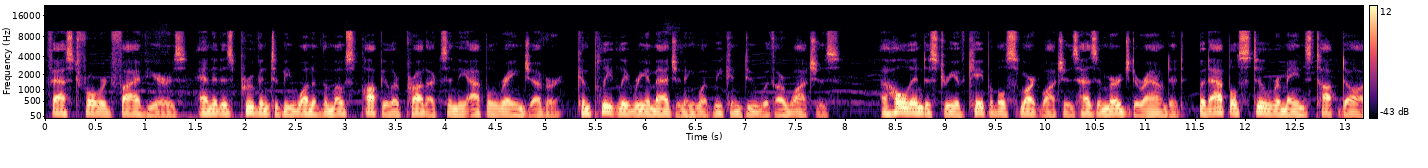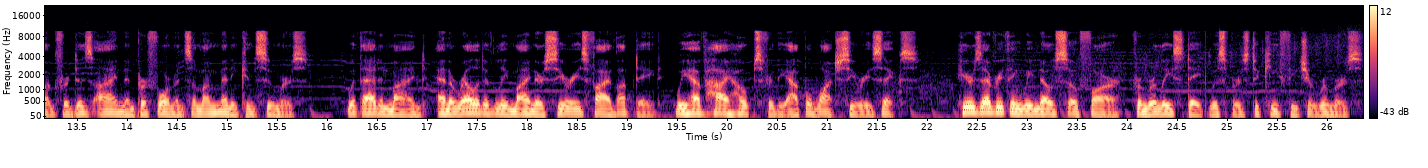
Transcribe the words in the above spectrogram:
Fast forward 5 years, and it has proven to be one of the most popular products in the Apple range ever, completely reimagining what we can do with our watches. A whole industry of capable smartwatches has emerged around it, but Apple still remains top dog for design and performance among many consumers. With that in mind, and a relatively minor Series 5 update, we have high hopes for the Apple Watch Series 6. Here's everything we know so far, from release date whispers to key feature rumors.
